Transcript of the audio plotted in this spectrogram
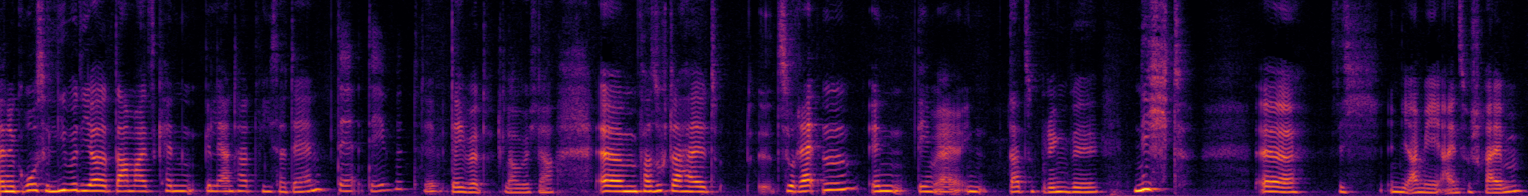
seine große Liebe, die er damals kennengelernt hat, wie hieß er, Dan? Der David? David, David glaube ich, ja. Ähm, versucht er halt äh, zu retten, indem er ihn dazu bringen will, nicht äh, sich in die Armee einzuschreiben.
